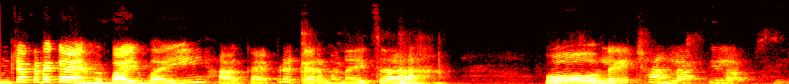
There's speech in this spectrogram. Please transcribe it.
तुमच्याकडे काय आहे? बाई बाई हा काय प्रकार म्हणायचा? हो लय छान लागती लापसी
